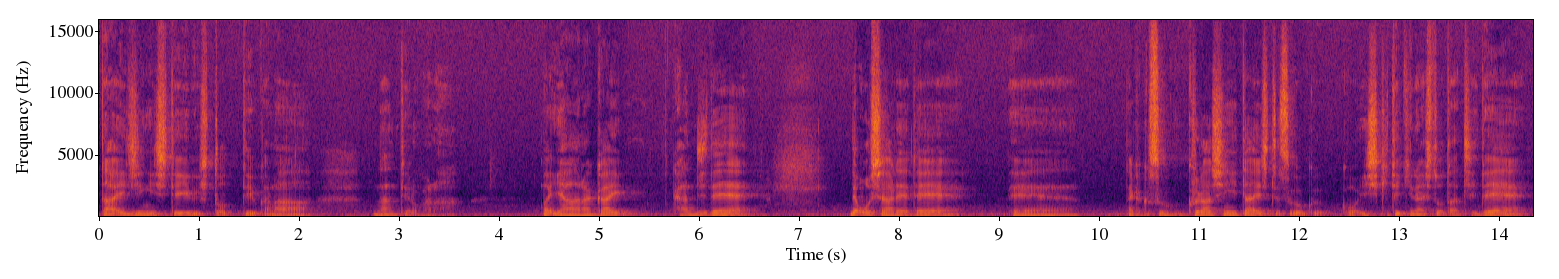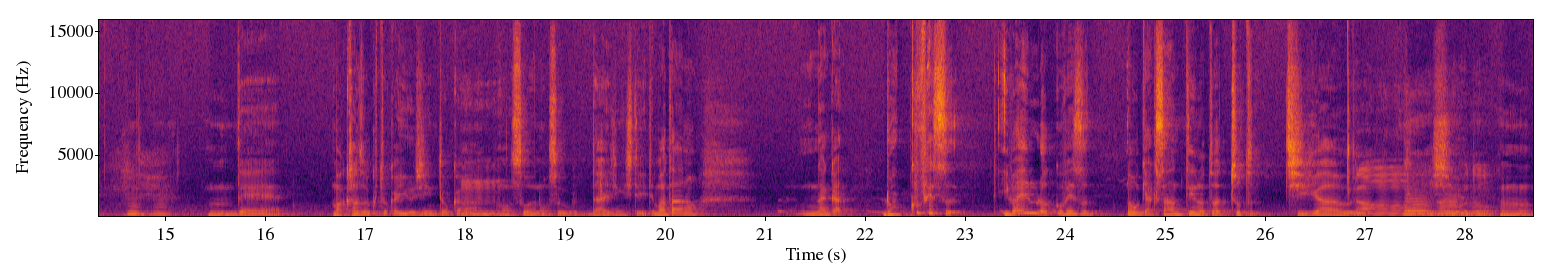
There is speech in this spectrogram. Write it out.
大事にしている人っていうかななんていうのかな、まあ、柔らかい感じででおしゃれででなんかすごく暮らしに対してすごくこう意識的な人たちで、うん、で、まあ、家族とか友人とか、うそういうのをすごく大事にしていてまたあのなんかロックフェスいわゆるロックフェスのお客さんっていうのとはちょっと違ううん、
